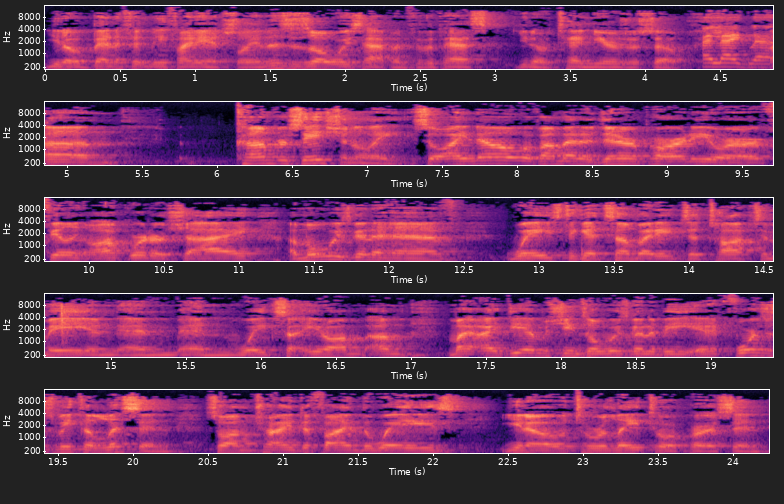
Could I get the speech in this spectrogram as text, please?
you know benefit me financially, and this has always happened for the past you know ten years or so. I like that. Um, conversationally, so I know if I'm at a dinner party or feeling awkward or shy, I'm always going to have ways to get somebody to talk to me and and and wake some, you know I'm, I'm my idea machine's always going to be it forces me to listen. So i'm trying to find the ways you know to relate to a person.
